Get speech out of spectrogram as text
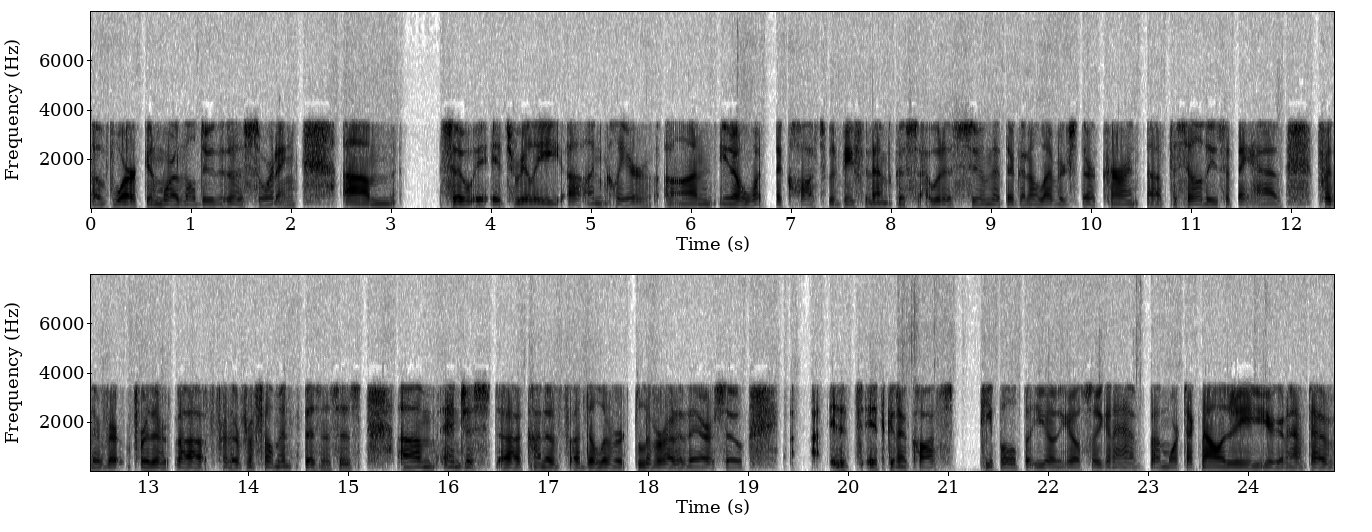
of work and where they'll do the sorting. Um, so it's really uh, unclear on you know what the cost would be for them because I would assume that they're going to leverage their current uh, facilities that they have for their for their uh, for their fulfillment businesses um, and just uh, kind of uh, deliver deliver out of there. So uh, it's it's going to cost people, but you're, you're also going to have uh, more technology. You're going to have to have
